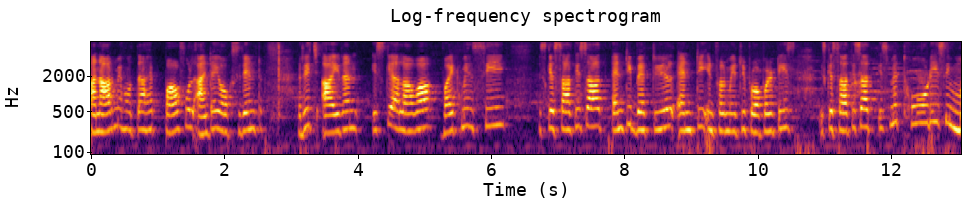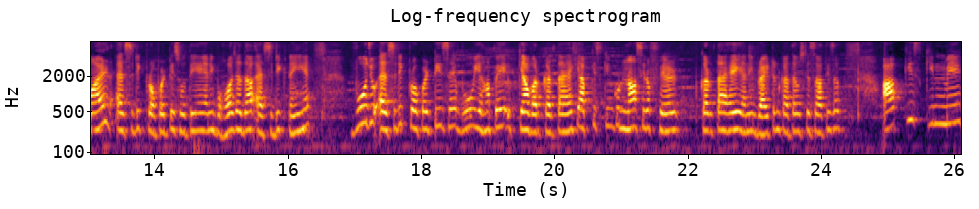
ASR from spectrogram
अनार में होता है पावरफुल एंटीऑक्सीडेंट रिच आयरन इसके अलावा वाइटमिन सी इसके साथ ही साथ anti bacterial anti inflammatory properties इसके साथ ही साथ इसमें थोड़ी सी माइल्ड एसिडिक प्रॉपर्टीज़ होती हैं, यानी बहुत ज़्यादा एसिडिक नहीं है। वो जो एसिडिक प्रॉपर्टीज़ है, वो यहाँ पे क्या वर्क करता है कि आपकी स्किन को ना सिर्फ़ फेयर करता है, यानी ब्राइटन करता है, उसके साथ ही साथ आपकी स्किन में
